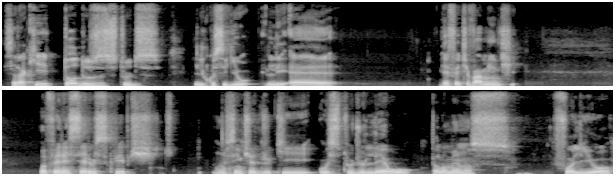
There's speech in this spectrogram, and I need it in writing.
Será que todos os estúdios ele conseguiu é, efetivamente oferecer o script no sentido de que o estúdio leu, pelo menos folheou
